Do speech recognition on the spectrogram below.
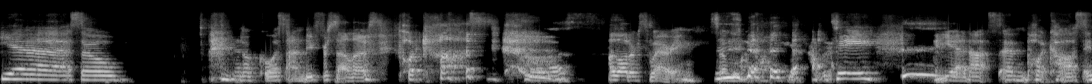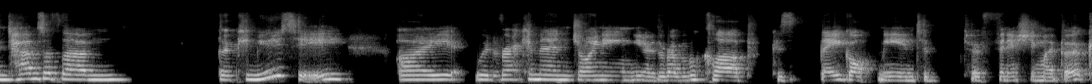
Yeah. So, and then of course Andy Frisella's podcast. A lot of swearing. So of tea. Yeah, that's um podcast. In terms of the um, the community, I would recommend joining, you know, the Rebel Book Club because they got me into to finishing my book.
